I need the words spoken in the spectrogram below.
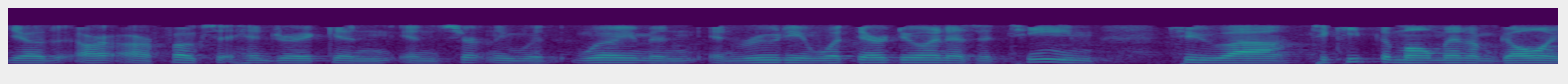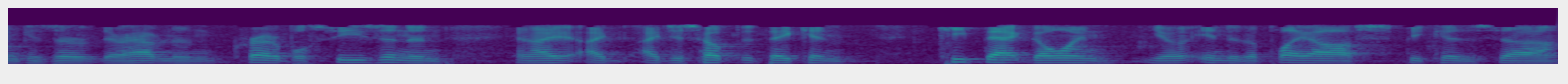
you know, our, our folks at Hendrick and, and certainly with William and, and Rudy and what they're doing as a team to uh, to keep the momentum going because they're they're having an incredible season and and I, I I just hope that they can keep that going, you know, into the playoffs because. Uh,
